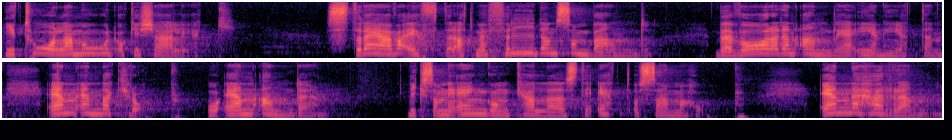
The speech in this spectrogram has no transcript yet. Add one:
i tålamod och i kärlek. Sträva efter att med friden som band bevara den andliga enheten, en enda kropp och en ande liksom ni en gång kallades till ett och samma hopp. En är Herren,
